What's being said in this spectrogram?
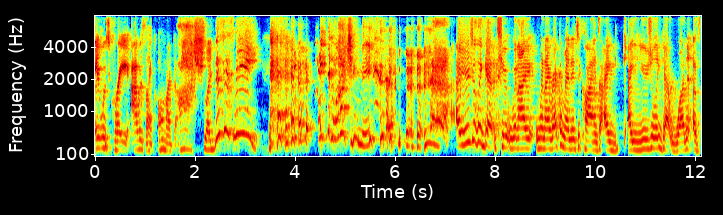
It was great. I was like, oh my gosh, like this is me. They've been watching me. I usually get to when I when I recommend it to clients, I I usually get one of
